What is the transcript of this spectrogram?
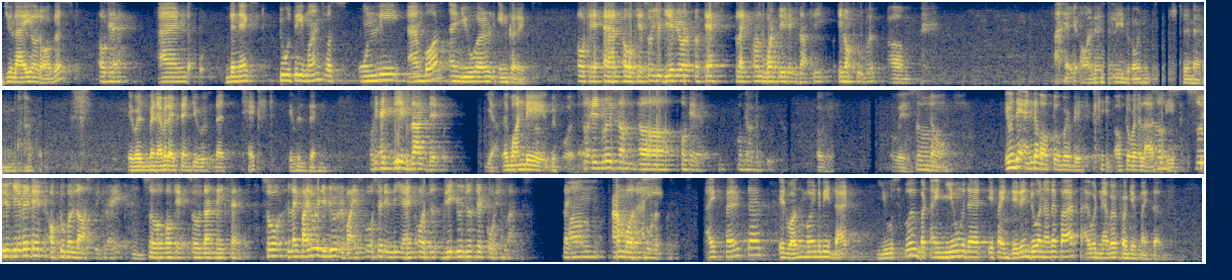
July or August, okay and the next two three months was only Amboss and UL incorrect. okay and okay so you gave your uh, test like on what date exactly in october Um, I honestly don't remember. It was whenever I sent you that text. It was then. okay the exact date Yeah, like one day before. That. so it was some uh okay okay okay okay. Wait. So- no. It was the end of October, basically. October last So, week. so you gave it in October last week, right? Mm. So okay, so that makes sense. So like, by the way, did you revise post it in the end, or just, did you just did question marks? Like Um, Amboss I- questions. I felt that it wasn't going to be that useful, but I knew that if I didn't do another pass, I would never forgive myself.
